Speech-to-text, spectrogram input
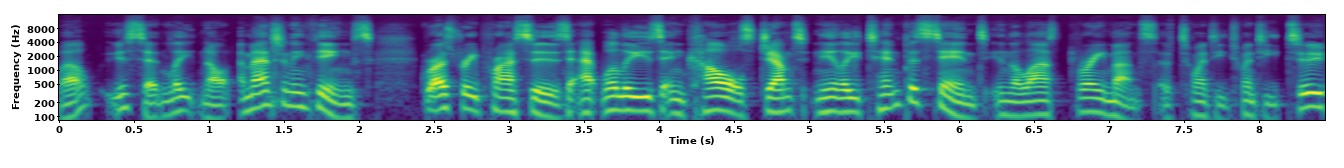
Well, you're certainly not imagining things. Grocery prices at Woolies and Coles jumped nearly 10% in the last three months of 2022,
